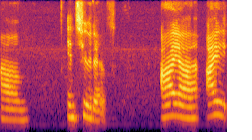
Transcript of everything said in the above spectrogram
um, intuitive. I uh, I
